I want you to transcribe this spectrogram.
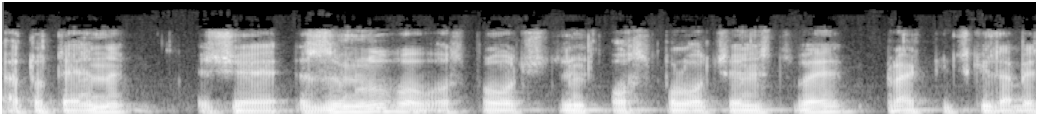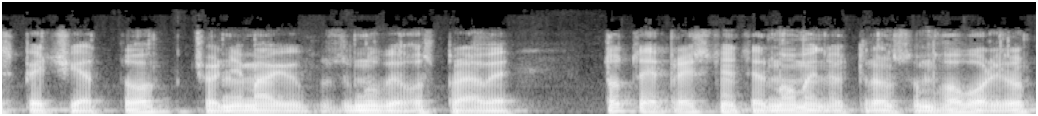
a to ten, že zmluvou o, spoločenstve, o spoločenstve prakticky zabezpečia to, čo nemajú v zmluve o správe. Toto je presne ten moment, o ktorom som hovoril. E,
